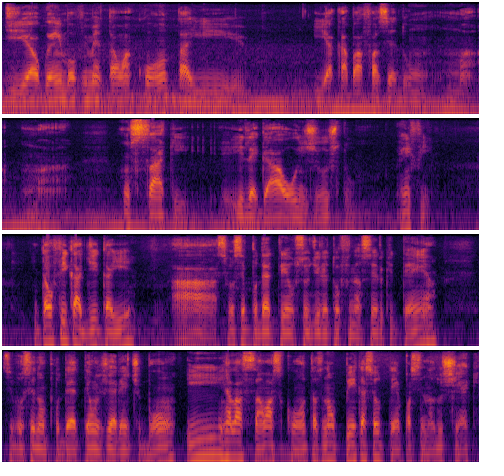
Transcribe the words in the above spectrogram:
de alguém movimentar uma conta e, e acabar fazendo um, uma, uma um saque ilegal ou injusto, enfim. Então fica a dica aí. A, se você puder ter o seu diretor financeiro que tenha, se você não puder ter um gerente bom e em relação às contas, não perca seu tempo assinando cheque.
